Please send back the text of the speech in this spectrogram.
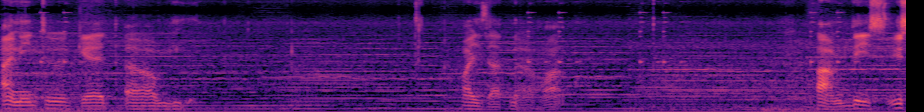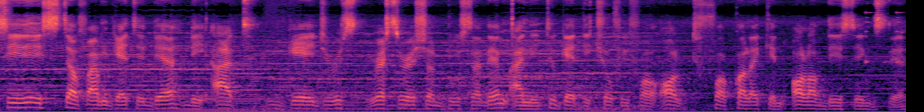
I need to get um, why is that now? Um this you see this stuff i'm getting there? The art gauge res restoration booster them. I need to get the trophy for all for collecting all of these things there.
